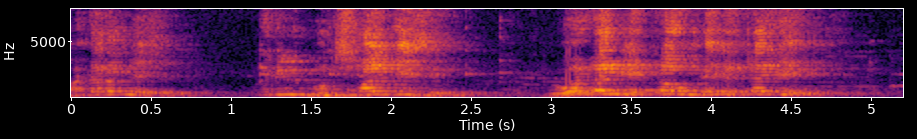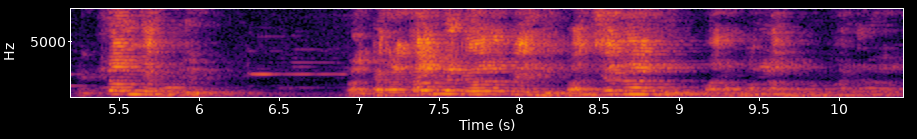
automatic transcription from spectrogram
మండలం చేసేది. వీళ్ళు మున్సిపాలిటీ చేసేది. రోడ్లన్నీ ఎట్లా ఉండేది ఎట్లా అయ్యేది ఎట్లా ఉండే గుడి? రకరకాలుగా డెవలప్ అయింది. పంచనాలు. మన ఊళ్ళో మూడు మండలాలు.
